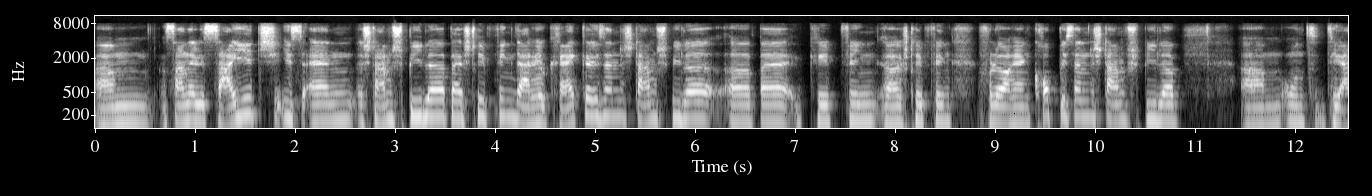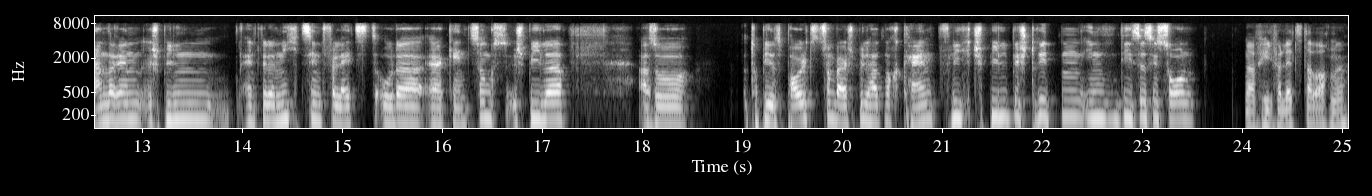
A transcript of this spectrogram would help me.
Ähm, Sanel Sajic ist ein Stammspieler bei Stripfing, Dario Kreiker ist ein Stammspieler äh, bei äh, Stripfing, Florian Kopp ist ein Stammspieler ähm, und die anderen spielen entweder nicht, sind verletzt oder Ergänzungsspieler. Also Tobias Polz zum Beispiel hat noch kein Pflichtspiel bestritten in dieser Saison. War viel verletzt aber auch, ne?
